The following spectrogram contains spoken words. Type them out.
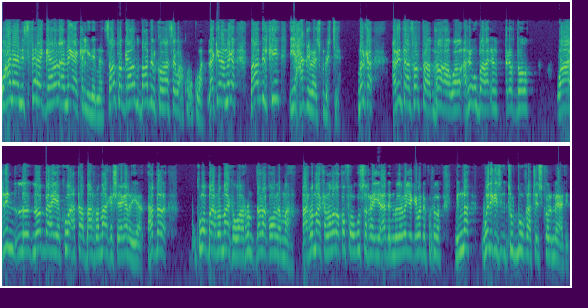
waxaan aaminsanahay gaalada annagaa ka liidana sababtoo gaaladu baadilkoodaasay wax ku xukumaan. Laakiin annaga baadilkii iyo xaqii baa isku dhex jira. Marka arrintaas horta muxuu ahaa waa arrin u baahan in laga doodo. Waa arrin loo baahanya kuwa hataa baarlamaanka sheeganaya. Hadda kuwa baarlamaanka waa run dad aqoon le maaha. Baarlamaanka labada qof oo ugu sarreeya aadan madoobe iyo gabadha ku xigo midna weligiis intuu buuqaatay iskool ma aadin.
